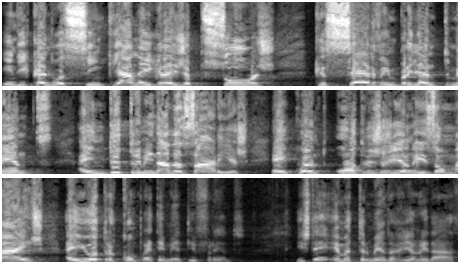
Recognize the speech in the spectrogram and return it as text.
indicando assim que há na igreja pessoas que servem brilhantemente em determinadas áreas, enquanto outras realizam mais em outra completamente diferente. Isto é, é uma tremenda realidade.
